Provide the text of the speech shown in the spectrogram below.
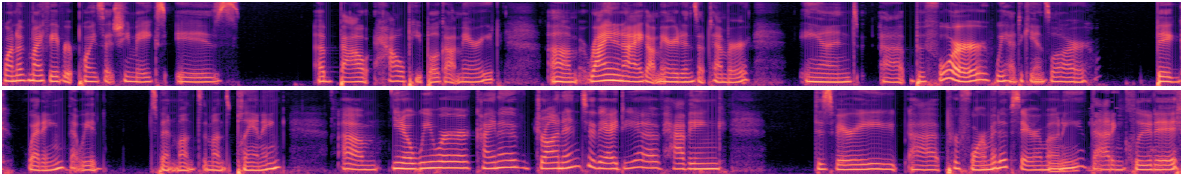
one of my favorite points that she makes is about how people got married. Um, Ryan and I got married in September, and uh, before we had to cancel our big wedding that we had spent months and months planning, um, you know, we were kind of drawn into the idea of having this very uh, performative ceremony that included,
